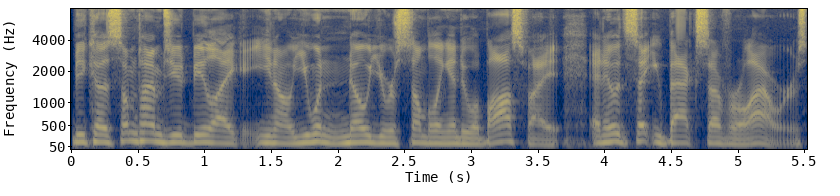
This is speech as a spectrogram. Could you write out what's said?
Because sometimes you'd be like, you know, you wouldn't know you were stumbling into a boss fight and it would set you back several hours.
